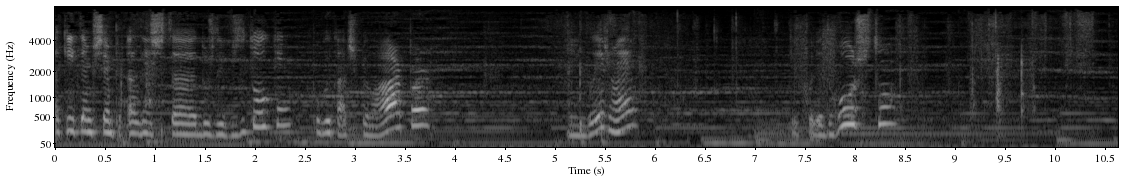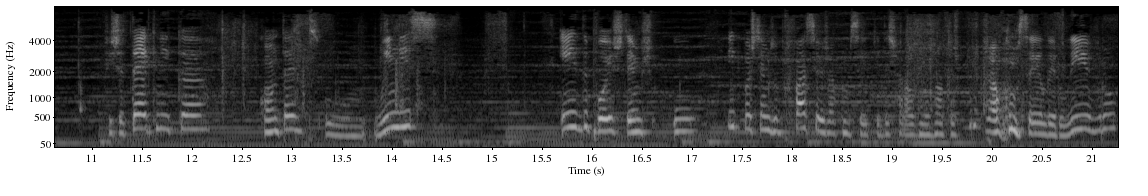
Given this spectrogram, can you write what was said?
Aqui temos sempre a lista dos livros de Tolkien, publicados pela Harper, em inglês, não é? Aqui folha de rosto, ficha técnica, content, o, o índice e depois temos o e depois temos o prefácio. Eu já comecei aqui a deixar algumas notas porque já comecei a ler o livro.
